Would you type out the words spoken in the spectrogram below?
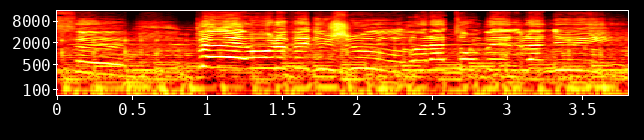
Paix au lever du jour, à la tombée de la nuit.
